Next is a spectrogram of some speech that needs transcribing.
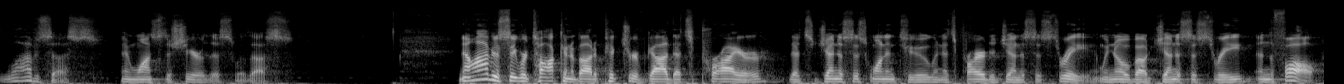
loves us and wants to share this with us. Now, obviously, we're talking about a picture of God that's prior that's Genesis 1 and 2, and it's prior to Genesis 3. And we know about Genesis 3 and the fall.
